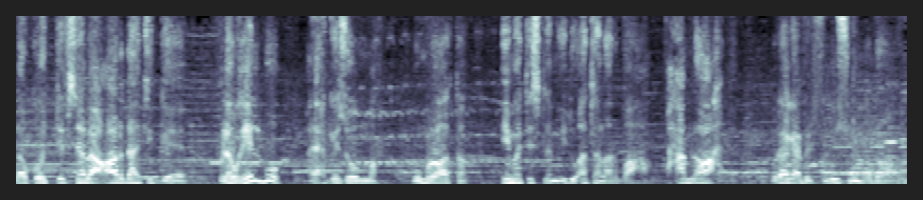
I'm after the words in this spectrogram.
لو كنت في سابع عرض هتتجاب. ولو غلبوا هيحجز أمك ومراتك. هيما تسلم إيده قتل أربعة في حملة واحدة وراجع بالفلوس والبضاعة.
